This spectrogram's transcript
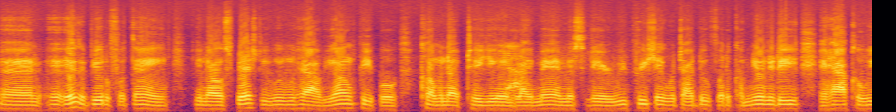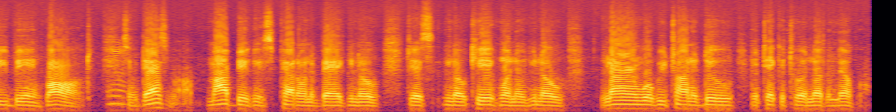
And it is a beautiful thing, you know, especially when we have young people coming up to you and Yeah. be like, man, Mr. Leary, we appreciate what y'all do for the community and how could we be involved? Mm. So that's my- my biggest pat on the back, you know, just, you know, kids want to, you know, learn what we're trying to do and take it to another level.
